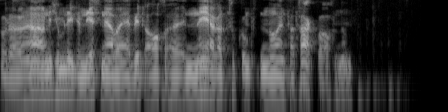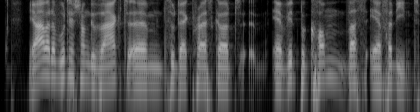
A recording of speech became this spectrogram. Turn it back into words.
oder ja, nicht unbedingt im nächsten Jahr, aber er wird auch äh, in näherer Zukunft einen neuen Vertrag brauchen. Ne? Ja, aber da wurde ja schon gesagt ähm, zu Dak Prescott, äh, er wird bekommen, was er verdient.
